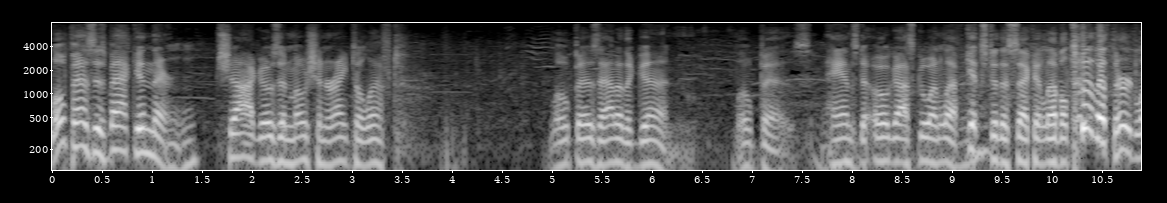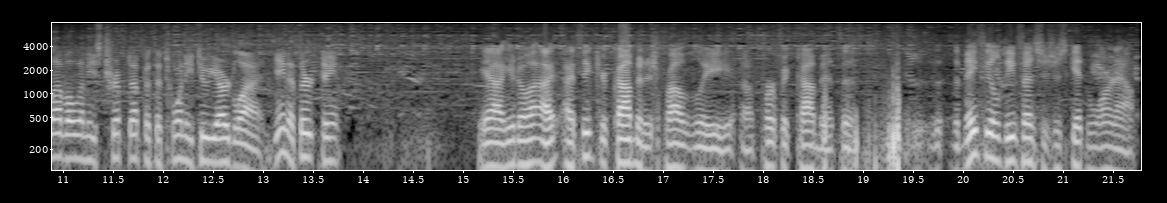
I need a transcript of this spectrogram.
Lopez is back in there. Mm-hmm. Shaw goes in motion right to left. Lopez out of the gun. Lopez hands to Ogas going left, gets to the second level, to the third level, and he's tripped up at the 22 yard line. Gain of 13. Yeah, you know, I, I think your comment is probably a perfect comment. The, the, the Mayfield defense is just getting worn out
